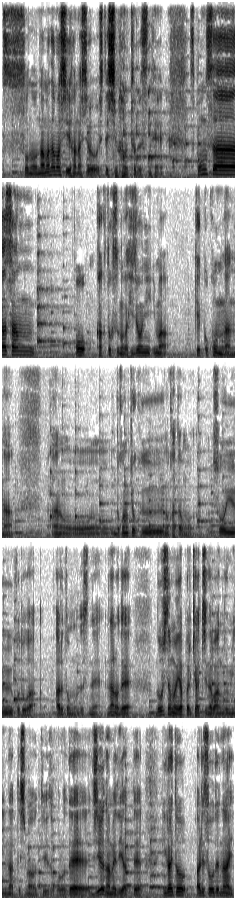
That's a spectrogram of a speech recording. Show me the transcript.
その生々しい話をしてしまうとですねスポンサーさんを獲得するのが非常に今結構困難なあのどこの局の方もそういうことがあると思うんですねなのでどうしてもやっぱりキャッチーな番組になってしまうっていうところで自由なメディアって意外とありそうでない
